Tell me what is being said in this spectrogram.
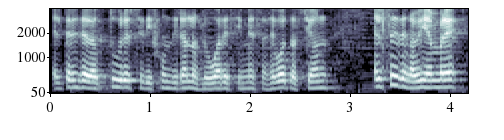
El 30 de octubre se difundirán los lugares y mesas de votación. El 6 de noviembre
